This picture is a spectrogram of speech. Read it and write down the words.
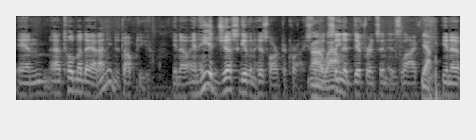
and I told my dad I need to talk to you you know and he had just given his heart to Christ Oh, I'd wow. seen a difference in his life Yeah. you know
